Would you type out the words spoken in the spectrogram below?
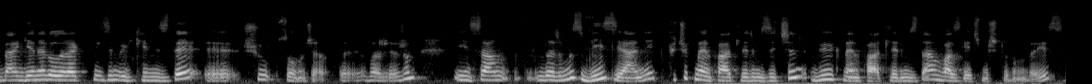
ben genel olarak bizim ülkemizde şu sonuca varıyorum insanlarımız biz yani küçük menfaatlerimiz için büyük menfaatlerimizden vazgeçmiş durumdayız.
